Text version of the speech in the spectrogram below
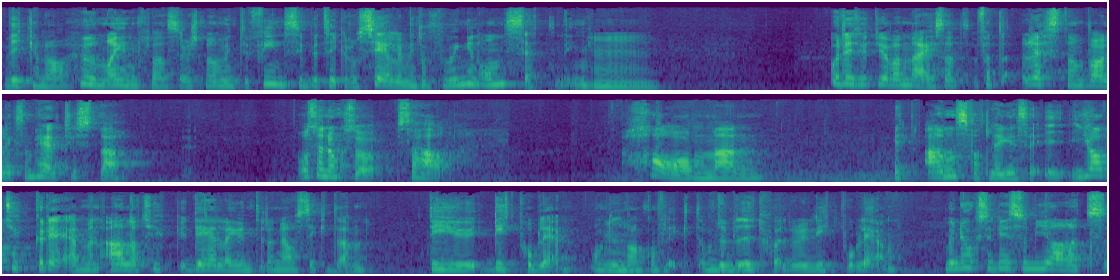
vi kan ha 100 influencers, men om vi inte finns i butiker då säljer vi inte, då får vi ingen omsättning. Och det tyckte jag var nice, att, för att resten var liksom helt tysta. Och sen också så här. Har man ett ansvar att lägga sig i? Jag tycker det, men alla tycker, delar ju inte den åsikten. Det är ju ditt problem om du har en konflikt. Om du blir utskälld, då är det ditt problem. Men det är också det som gör att,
